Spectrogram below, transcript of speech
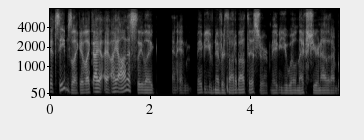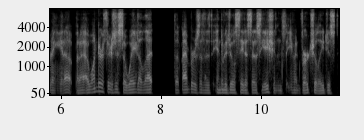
It seems like it. Like I, I, I honestly like, and and maybe you've never thought about this, or maybe you will next year now that I'm bringing it up. But I wonder if there's just a way to let the members of the individual state associations, even virtually, just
